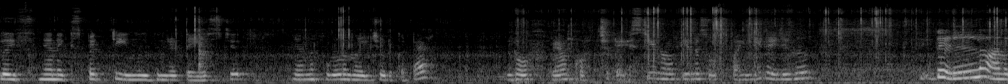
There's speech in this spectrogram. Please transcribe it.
ഗൈസ് ഞാൻ എക്സ്പെക്റ്റ് ചെയ്യുന്നു ഇതിന്റെ ടേസ്റ്റ് ഞാൻ ഫുൾ ഒന്ന് ഒഴിച്ചു കൊടുക്കട്ടെ. കേട്ടോ ഞാൻ കുറച്ച് ടേസ്റ്റ് ചെയ്ത് നോക്കിയതിന്റെ സോസ് ഭയങ്കര എരിവ്. ഇതെല്ലാമാണ്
